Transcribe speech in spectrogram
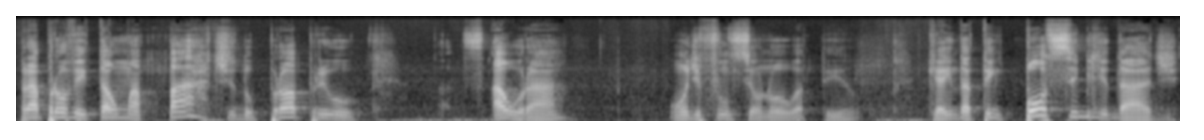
para aproveitar uma parte do próprio Aurá, onde funcionou o aterro, que ainda tem possibilidade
